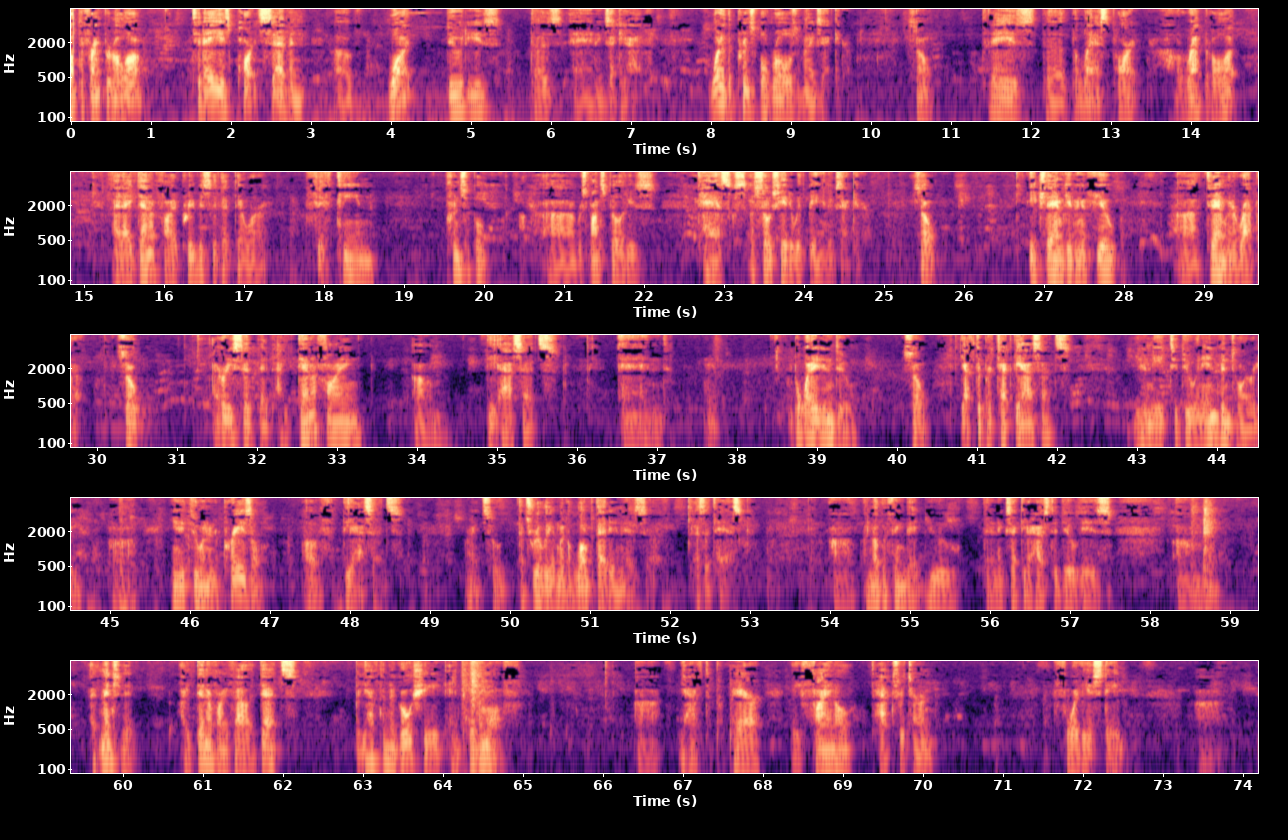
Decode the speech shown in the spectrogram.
Welcome to Frank Bruno Law. Today is part seven of what duties does an executor have? What are the principal roles of an executor? So today is the, the last part. I'll wrap it all up. I'd identified previously that there were 15 principal uh, responsibilities, tasks associated with being an executor. So each day I'm giving a few. Uh, today I'm going to wrap it up. So I already said that identifying um, the assets and, but what I didn't do, so you have to protect the assets. You need to do an inventory. Uh, you need to do an appraisal of the assets, right? So that's really, I'm going to lump that in as a, as a task. Um, another thing that you, that an executor has to do is um, I've mentioned it, identify valid debts, but you have to negotiate and pay them off. Uh, you have to prepare a final tax return for the estate. Uh,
